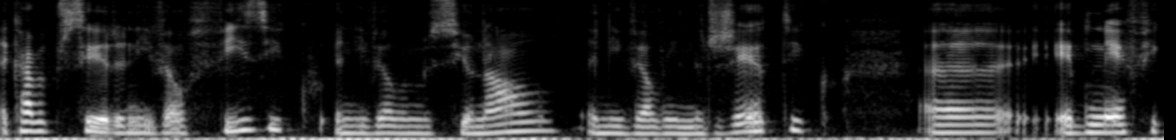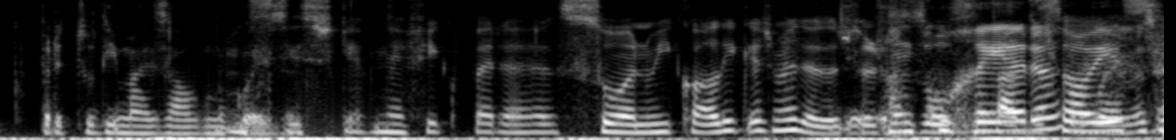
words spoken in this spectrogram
acaba por ser a nível físico, a nível emocional, a nível energético, ah, é benéfico para tudo e mais alguma Se coisa. dizes que é benéfico para sono e cólicas, meu Deus, as pessoas vão correr. Só isso,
